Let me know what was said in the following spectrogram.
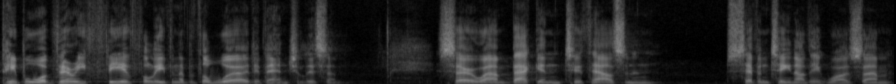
people were very fearful, even of the word evangelism. So um, back in 2017, I think it was, um,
